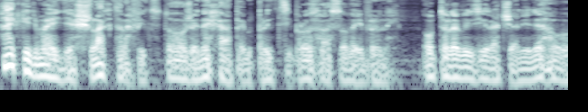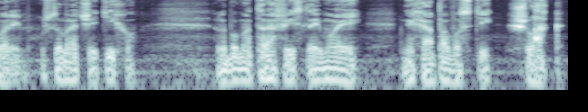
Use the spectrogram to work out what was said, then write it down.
Aj keď ma ide šlak trafiť z toho, že nechápem princíp rozhlasovej vlny. O televízii radšej ani nehovorím, už som radšej ticho, lebo ma trafí z tej mojej nechápavosti šlak.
